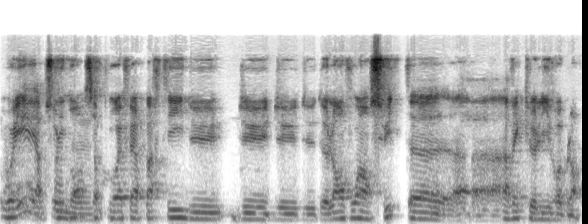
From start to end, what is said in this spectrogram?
Oui, absolument. Ça pourrait faire partie du, du, du, de l'envoi ensuite euh, avec le livre blanc.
